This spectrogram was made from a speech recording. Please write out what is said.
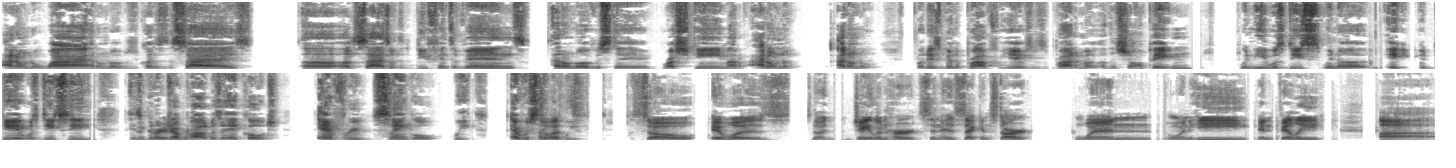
I don't know why. I don't know if it's because of the size, uh, of size of the defensive ends. I don't know if it's the rush scheme. I don't. I don't know. I don't know. But it's been a problem for years. It's a problem of the Sean Payton when he was DC. When uh, A- D was DC. It's Been been a over. problem as a head coach every single week. Every single let's- week. So it was the Jalen Hurts in his second start when when he in Philly. Uh,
